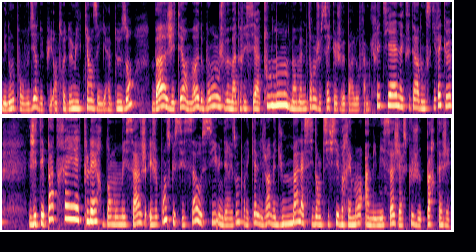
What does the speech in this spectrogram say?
Mais donc pour vous dire, depuis entre 2015 et il y a deux ans, bah j'étais en mode bon, je veux m'adresser à tout le monde, mais en même temps je sais que je veux parler aux femmes chrétiennes, etc. Donc ce qui fait que j'étais pas très claire dans mon message et je pense que c'est ça aussi une des raisons pour lesquelles les gens avaient du mal à s'identifier vraiment à mes messages et à ce que je partageais.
